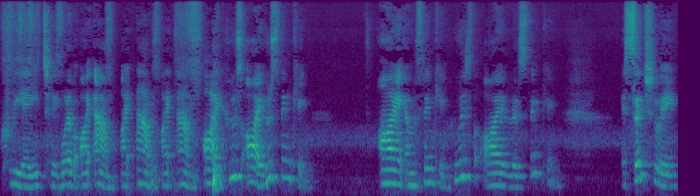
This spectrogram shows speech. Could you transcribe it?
creating, whatever. I am, I am, I am, I. Who's I? Who's thinking? I am thinking. Who is the I that is thinking? Essentially,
